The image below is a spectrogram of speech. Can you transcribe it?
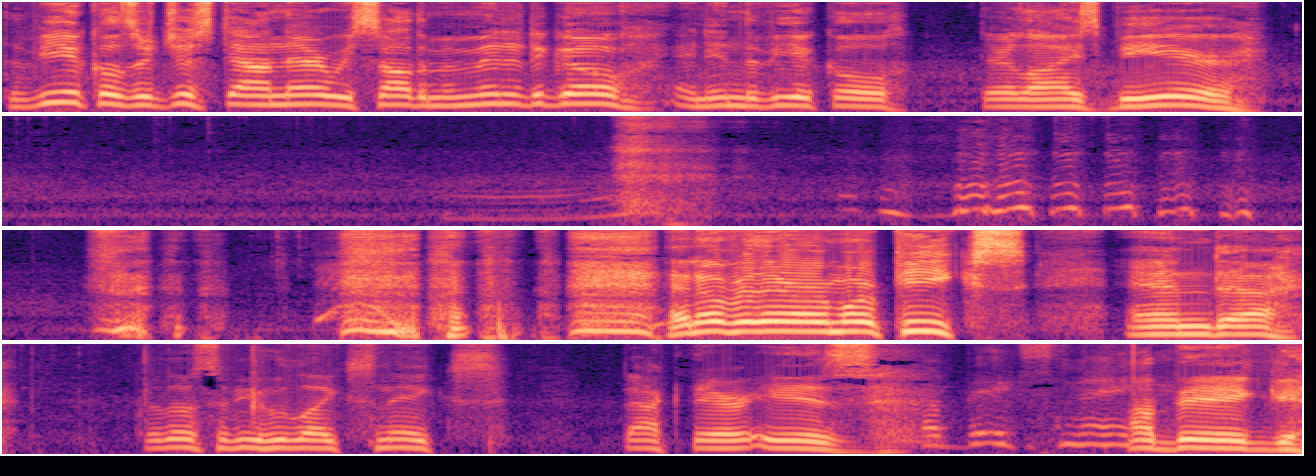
The vehicles are just down there. We saw them a minute ago, and in the vehicle there lies beer. and over there are more peaks. And uh, for those of you who like snakes, back there is a big snake. A big,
